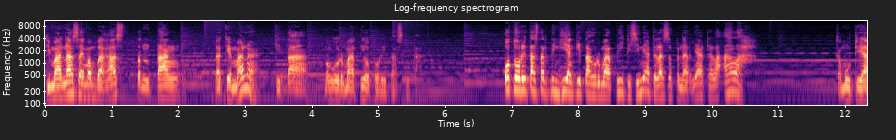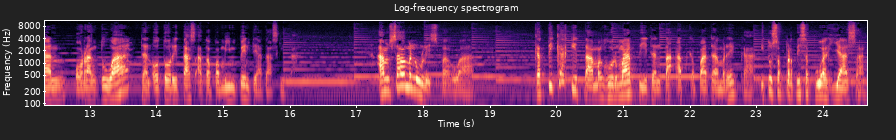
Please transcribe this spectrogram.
Di mana saya membahas tentang bagaimana kita menghormati otoritas kita. Otoritas tertinggi yang kita hormati di sini adalah sebenarnya adalah Allah. Kemudian orang tua dan otoritas atau pemimpin di atas kita. Amsal menulis bahwa ketika kita menghormati dan taat kepada mereka itu seperti sebuah hiasan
